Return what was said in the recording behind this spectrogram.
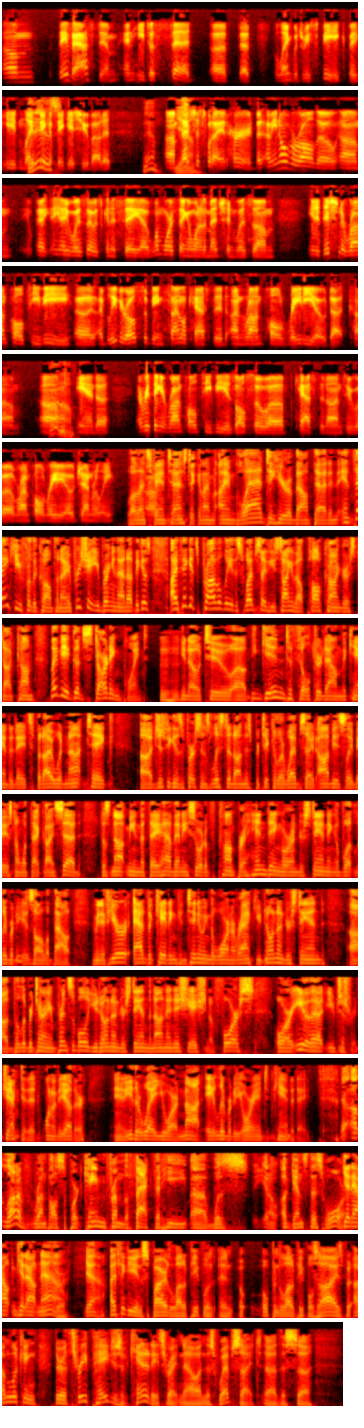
Um, they've asked him, and he just said uh, that's the language we speak, but he didn't like It make is. a big issue about it. Yeah. Um, Yeah. That's just what I had heard. But I mean, overall, though, um, I- anyways, I was going to say uh, one more thing I wanted to mention was, um, in addition to Ron Paul TV, uh, I believe you're also being simulcasted on RonPaulRadio.com, um, Oh. and uh, everything at Ron Paul TV is also uh, casted onto uh, Ron Paul Radio generally. Well, that's Um, fantastic, and I'm I am glad to hear about that. And and thank you for the call tonight. I appreciate you bringing that up because I think it's probably this website he's talking about, PaulCongress.com, might be a good starting point. Mhm. You know, to uh, begin to filter down the candidates. But I would not take. Uh, just because a person is listed on this particular website, obviously based on what that guy said, does not mean that they have any sort of comprehending or understanding of what liberty is all about. I mean, if you're advocating continuing the war in Iraq, you don't understand uh, the libertarian principle, you don't understand the non-initiation of force, or either that you've just rejected it, one or the other. And either way, you are not a liberty-oriented candidate. A lot of Ron Paul's support came from the fact that he uh, was, you know, against this war. Get out and get out now. Sure. Yeah. I think he inspired a lot of people and, and opened a lot of people's eyes. But I'm looking. There are three pages of candidates right now on this website. Uh, this uh,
